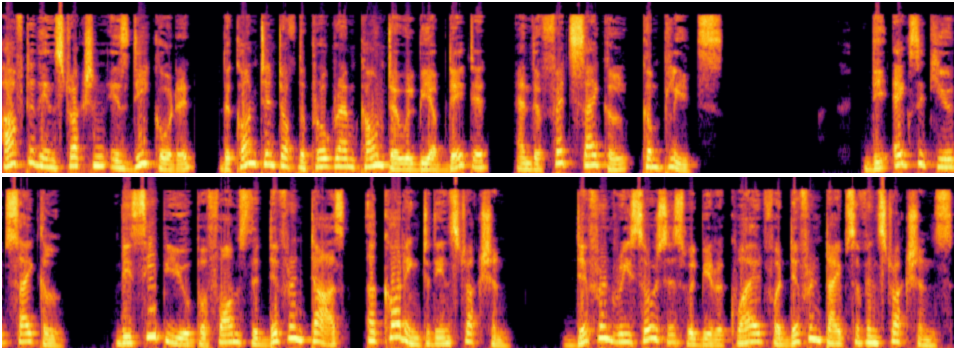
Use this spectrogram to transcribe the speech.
After the instruction is decoded, the content of the program counter will be updated and the fetch cycle completes. The execute cycle. The CPU performs the different tasks according to the instruction. Different resources will be required for different types of instructions.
